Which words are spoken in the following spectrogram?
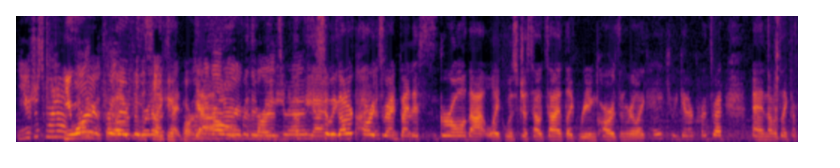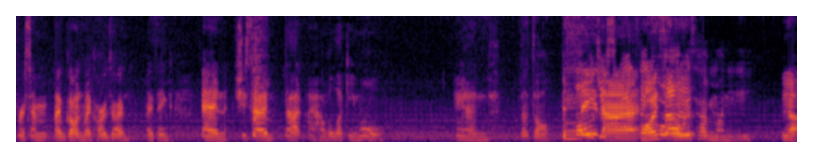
You just weren't outside You weren't for us. there Oh, for you the weren't psychic part. Yeah. We got our Oh, for the cards reading. read. Okay, yeah, so we got our inside. I cards read by doing this girl that like was just outside like reading cards, and we were like, hey, can we get our cards read? And that was like the first time I've gotten my cards read, I think. And she said that I have a lucky mole, and that's all. The mole say just that. means that Oh, you will always have money. Yeah.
